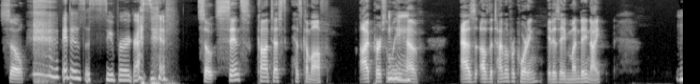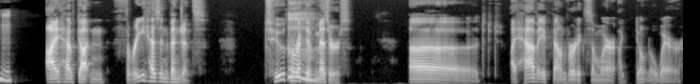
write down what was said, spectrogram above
So it is super aggressive. so since contest has come off, I personally Mhm. have as of the time of recording, it is a Monday night. Mm-hmm. I have gotten three Hezen Vengeance, two corrective measures. Uh, I have a found verdict somewhere. I don't know where.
